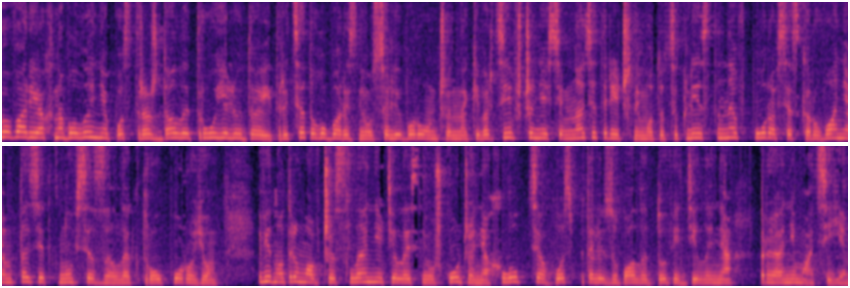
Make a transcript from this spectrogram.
В аваріях на Волині постраждали троє людей. 30 березня у селі Ворончин на Ківерцівщині 17-річний мотоцикліст не впорався з керуванням та зіткнувся з електроопорою. Він отримав численні тілесні ушкодження. Хлопця госпіталізували до відділення реанімації.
